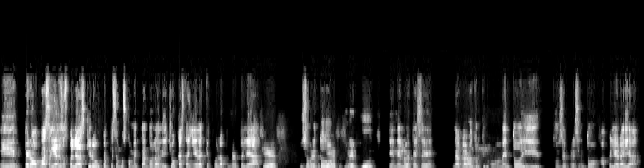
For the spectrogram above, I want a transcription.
eh, pero más allá de esas peleas, quiero que empecemos comentando la de John Castañeda, que fue la primera pelea. Así es. Y sobre todo, debut en el UFC. Le hablaron de último momento y pues se presentó a pelear allá.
